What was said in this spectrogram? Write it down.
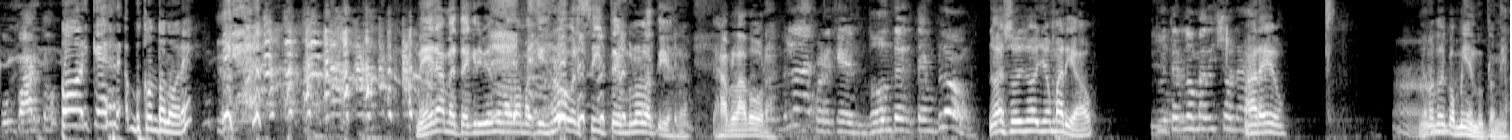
Un parto. Porque, con dolores. Mira, me está escribiendo una dama aquí. Robert, sí, tembló la tierra. Es habladora. Porque ¿dónde tembló? No, eso soy yo mareado. Twitter no me ha dicho nada. Mareo. Yo no estoy comiendo también.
